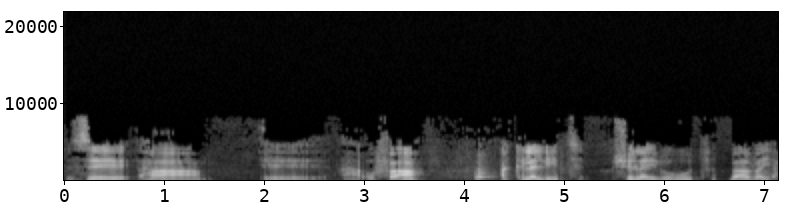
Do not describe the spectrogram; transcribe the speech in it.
זה אה, ההופעה הכללית של האלוהות בהוויה.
